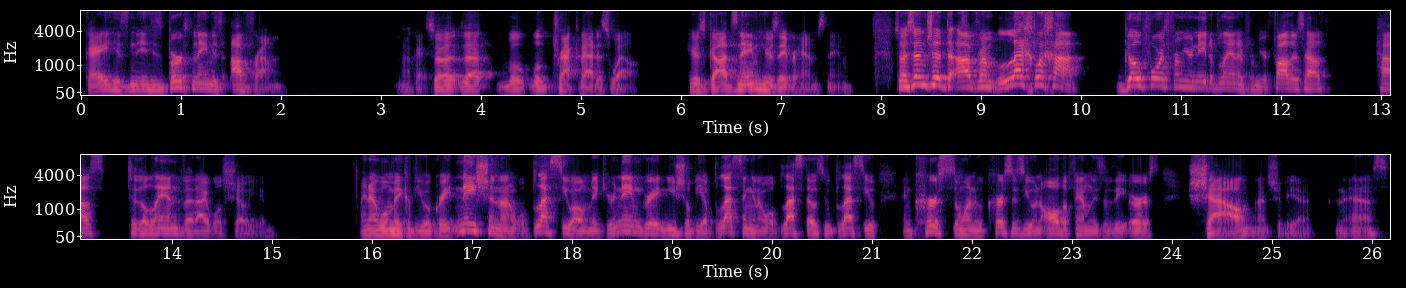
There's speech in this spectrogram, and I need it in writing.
Okay, his his birth name is Avram. Okay, so that we'll we'll track that as well. Here's God's name. Here's Abraham's name. So Hashem said to Avram, Lech lecha, go forth from your native land and from your father's house, house to the land that I will show you. And I will make of you a great nation, and I will bless you. I will make your name great, and you shall be a blessing, and I will bless those who bless you, and curse the one who curses you, and all the families of the earth shall, that should be a, an S,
